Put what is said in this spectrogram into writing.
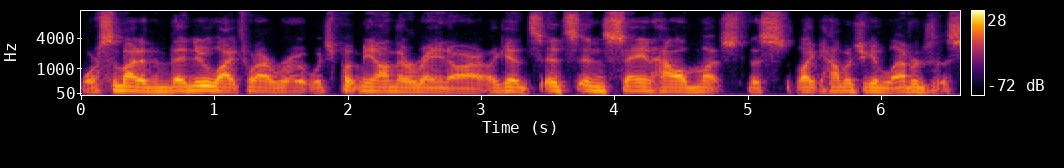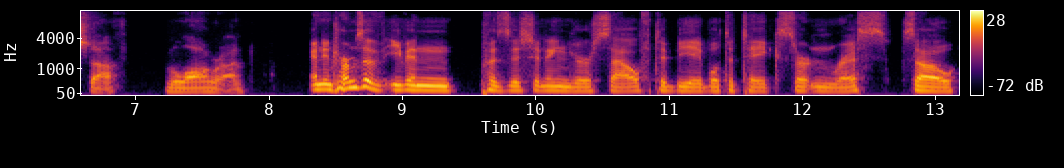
or somebody that they knew liked what I wrote, which put me on their radar. Like it's it's insane how much this like how much you can leverage this stuff in the long run. And in terms of even positioning yourself to be able to take certain risks, so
